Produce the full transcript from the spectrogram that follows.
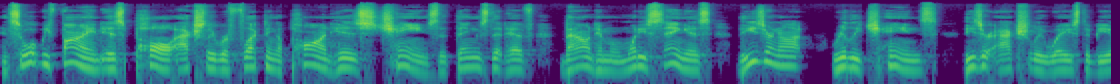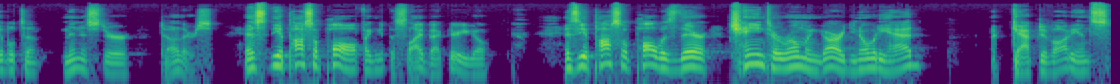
And so what we find is Paul actually reflecting upon his chains, the things that have bound him. And what he's saying is, these are not really chains. These are actually ways to be able to minister to others. As the apostle Paul, if I can get the slide back, there you go. As the Apostle Paul was there chained to a Roman guard, you know what he had? A captive audience.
